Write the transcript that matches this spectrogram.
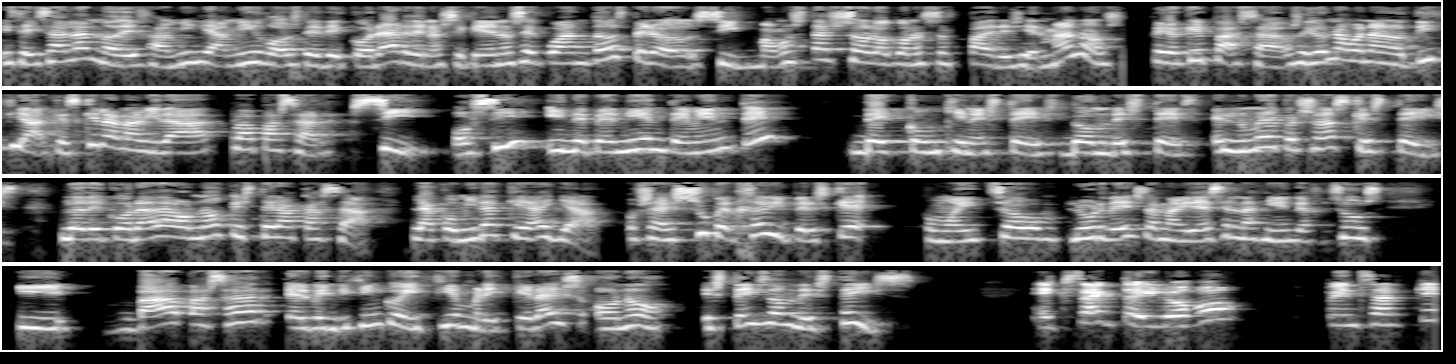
estáis hablando de familia, amigos, de decorar, de no sé qué, de no sé cuántos, pero sí, vamos a estar solo con nuestros padres y hermanos. Pero ¿qué pasa? Os doy una buena noticia, que es que la Navidad va a pasar sí o sí, independientemente de con quién estéis, dónde estés, el número de personas que estéis, lo decorada o no que esté la casa, la comida que haya. O sea, es súper heavy, pero es que, como ha dicho Lourdes, la Navidad es el nacimiento de Jesús y va a pasar el 25 de diciembre, queráis o no, estéis donde estéis. Exacto, y luego pensar que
